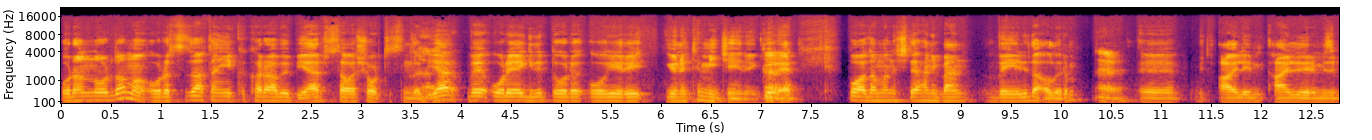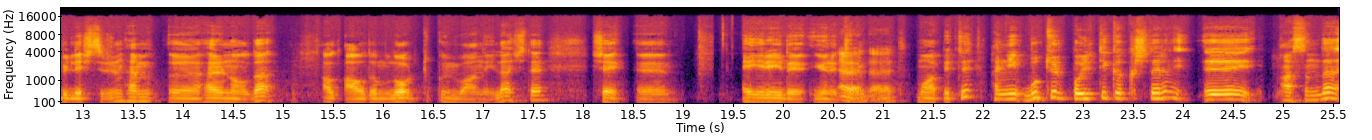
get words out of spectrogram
oranın orada ama orası zaten yıkık harabe bir yer. Savaş ortasında bir Evet. yer ve oraya gidip de or- o yeri yönetemeyeceğine göre Evet. bu adamın işte hani ben Vale'i de alırım. Evet. E, aile, ailelerimizi birleştiririm. Hem e, Harrenhal'da al, aldığım lordluk unvanıyla işte şey e, Eyri'yi de yönetirim Evet, evet. muhabbeti. Hani bu tür politik akışların e, aslında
